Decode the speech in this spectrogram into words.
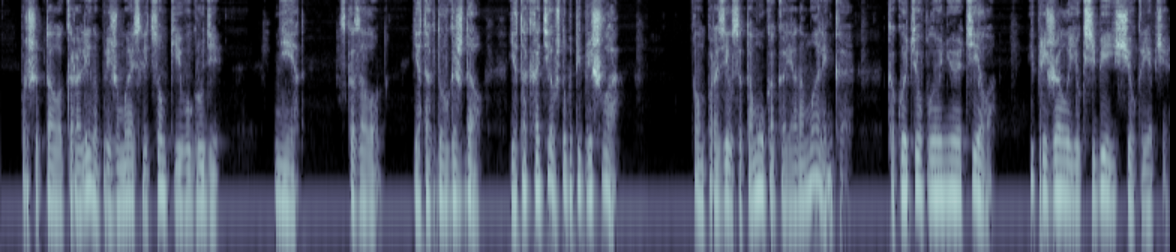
– прошептала Каролина, прижимаясь лицом к его груди. «Нет», – сказал он, – «я так долго ждал. Я так хотел, чтобы ты пришла». Он поразился тому, какая она маленькая, какое теплое у нее тело, и прижал ее к себе еще крепче.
